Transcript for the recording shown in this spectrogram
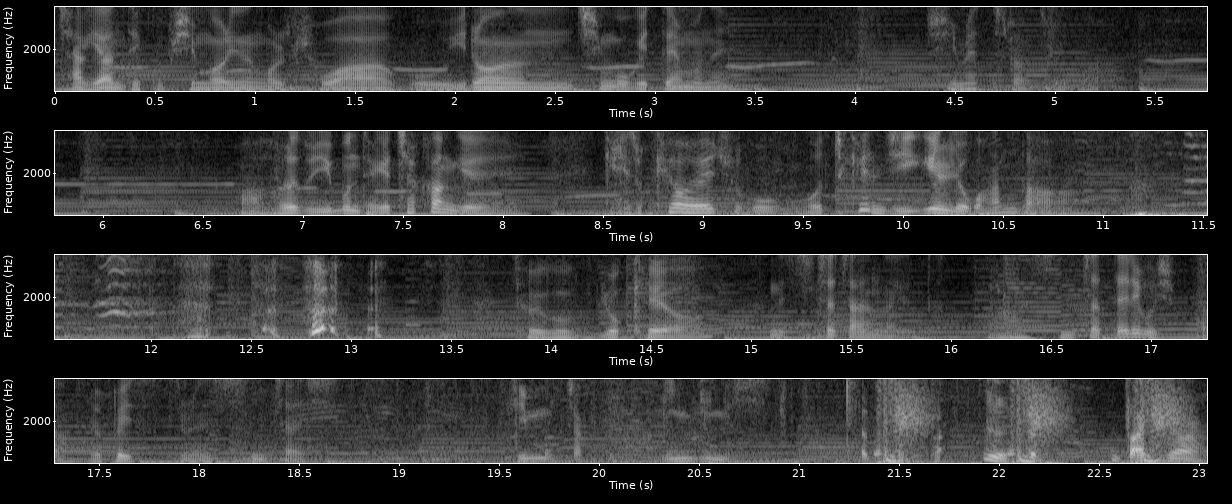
자기한테 굽신거리는 걸 좋아하고 이런 친구기 때문에 시메트라 들고 와. 아 그래도 이분 되게 착한 게 계속 케어해주고 어떻게든지 이기려고 한다 결국 욕해요. 근데 진짜 짜증나겠다. 아 진짜 때리고 싶다. 옆에 있었으면 진짜 씨. 뒷목 잡고 인중이 씨. 딱이야.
